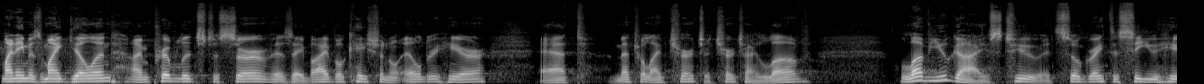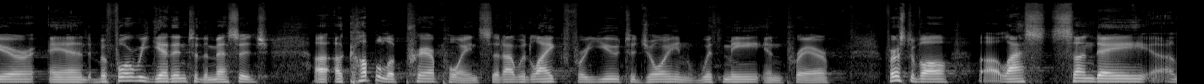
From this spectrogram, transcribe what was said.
My name is Mike Gilland. I'm privileged to serve as a bivocational elder here at Metro Life Church, a church I love. Love you guys too. It's so great to see you here. And before we get into the message, uh, a couple of prayer points that I would like for you to join with me in prayer. First of all, uh, last Sunday, uh,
